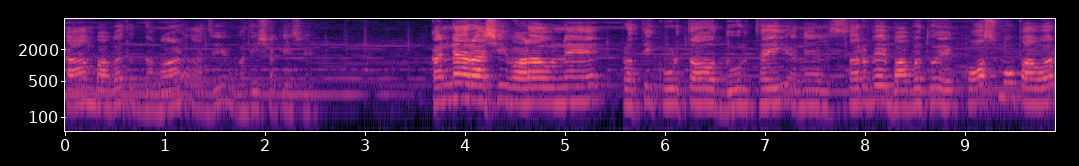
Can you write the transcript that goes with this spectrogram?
કામ બાબત દબાણ આજે વધી શકે છે. કન્યા રાશિવાળાઓને પ્રતિકૂળતાઓ દૂર થઈ અને સર્વે બાબતોએ કોસ્મો પાવર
